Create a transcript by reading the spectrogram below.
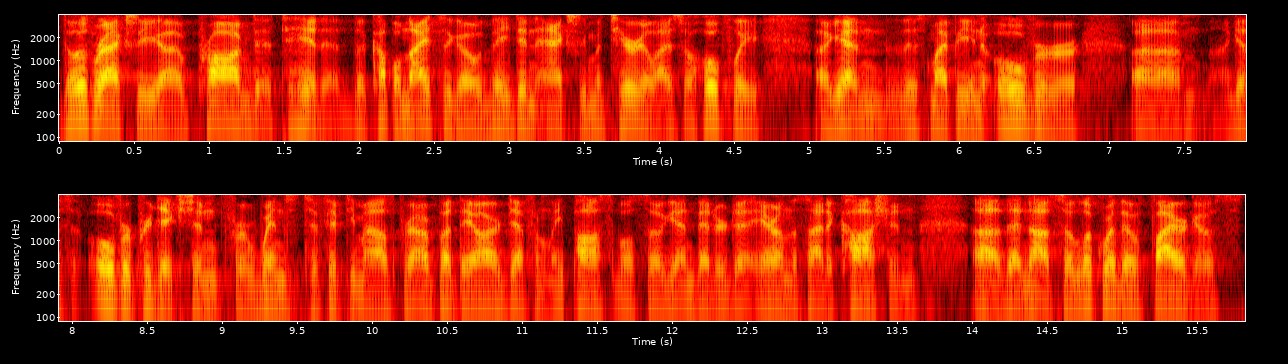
Those were actually uh, progged to hit a couple nights ago. They didn't actually materialize. So hopefully, again, this might be an over, uh, I guess, over prediction for winds to 50 miles per hour, but they are definitely possible. So again, better to err on the side of caution uh, than not. So look where the fire goes.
